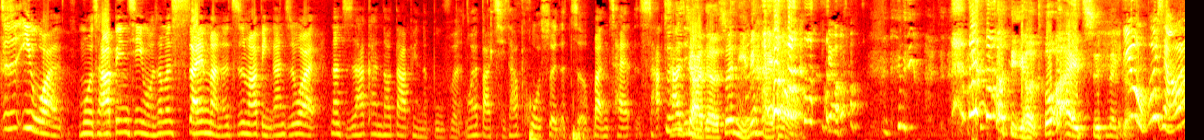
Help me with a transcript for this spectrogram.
就是一碗抹茶冰淇淋，我上面塞满了芝麻饼干之外，那只是他看到大片的部分，我还把其他破碎的折半拆插真插进去。的假的？所以里面还有 有，到底有多爱吃那个？因为我不想要浪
